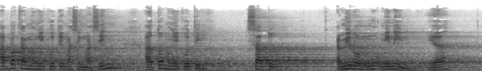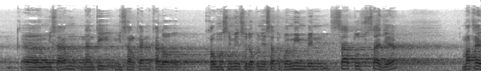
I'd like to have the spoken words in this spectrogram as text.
apakah mengikuti masing-masing atau mengikuti satu Amirul Mukminin ya. E, misalnya nanti misalkan kalau kaum muslimin sudah punya satu pemimpin satu saja maka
